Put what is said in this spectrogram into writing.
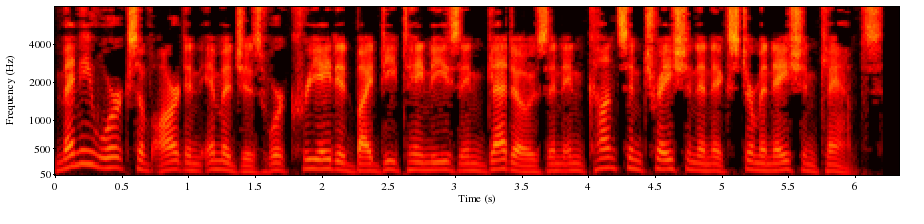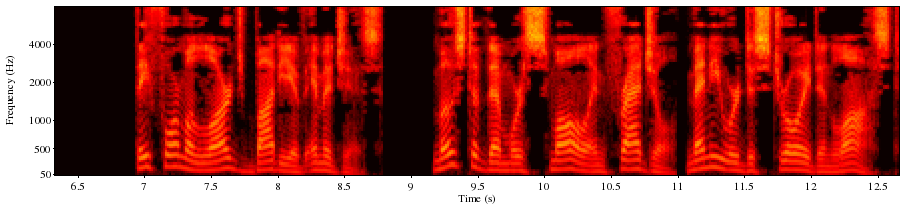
Many works of art and images were created by detainees in ghettos and in concentration and extermination camps. They form a large body of images. Most of them were small and fragile, many were destroyed and lost.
